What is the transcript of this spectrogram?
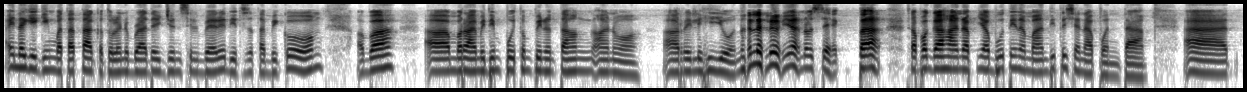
ay nagiging matatag. Katulad ni Brother John Silverio dito sa tabi ko. Aba, ah, marami din po itong pinuntahang ano, ah, relihiyon. Hallelujah, no, sekta. Sa paghahanap niya, buti naman, dito siya napunta. At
